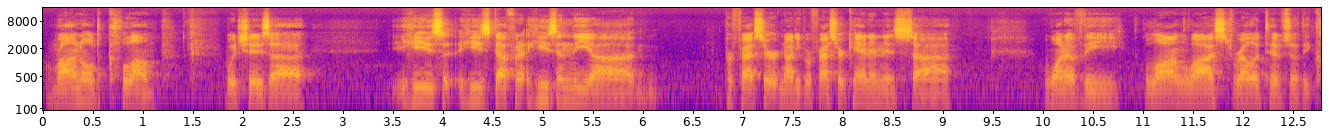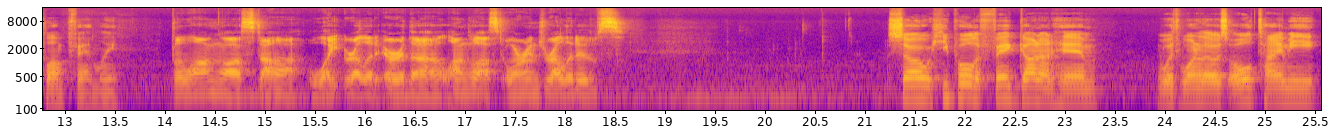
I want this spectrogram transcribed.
Ronald Klump, which is uh he's he's definitely he's in the uh, professor nutty professor canon is uh, one of the long lost relatives of the Klump family. The long lost uh, white relative or the long lost orange relatives. So he pulled a fake gun on him with one of those old timey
